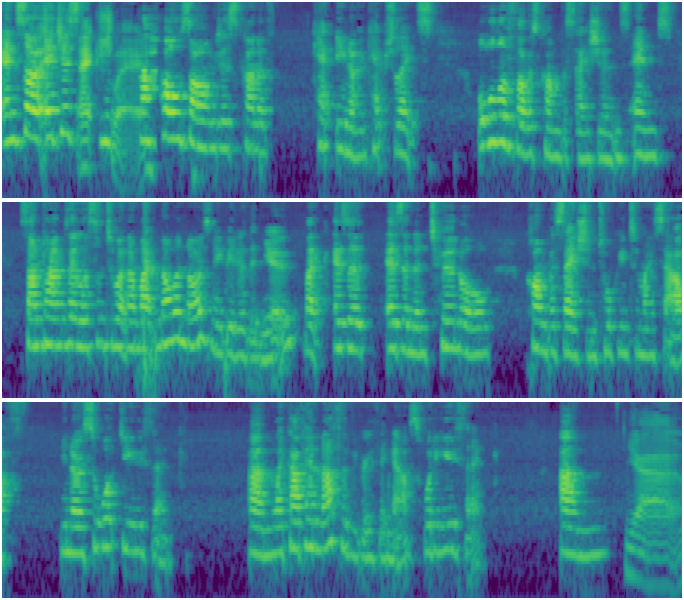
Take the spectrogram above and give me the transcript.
And so it just Actually. the whole song just kind of you know encapsulates all of those conversations. And sometimes I listen to it and I'm like, no one knows me better than you. Like as a as an internal conversation, talking to myself. You know, so what do you think? Um, like I've had enough of everything else. What do you think? Um, Yeah.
